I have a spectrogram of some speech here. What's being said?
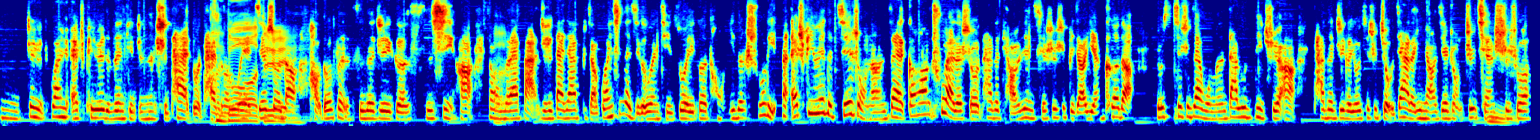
嗯，这个关于 HPV 的问题真的是太多太多，我也接受到好多粉丝的这个私信哈。那我们来把就是大家比较关心的几个问题做一个统一的梳理。那 HPV 的接种呢，在刚刚出来的时候，它的条件其实是比较严苛的。尤其是在我们大陆地区啊，它的这个尤其是九价的疫苗接种，之前是说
